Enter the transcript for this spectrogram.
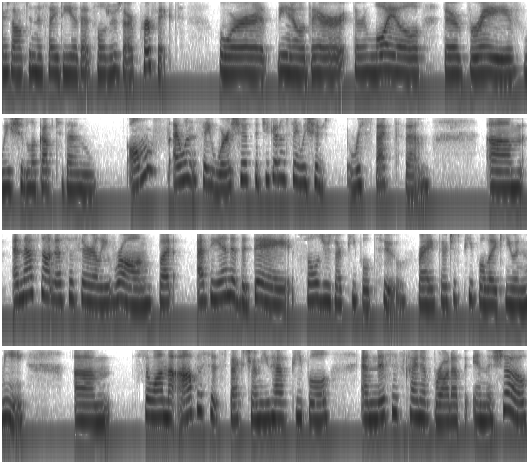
There's often this idea that soldiers are perfect, or you know they're they're loyal, they're brave. We should look up to them. Almost, I wouldn't say worship, but you get what I'm saying. We should respect them. Um, and that's not necessarily wrong, but at the end of the day, soldiers are people too, right? They're just people like you and me. Um, so on the opposite spectrum, you have people, and this is kind of brought up in the show,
